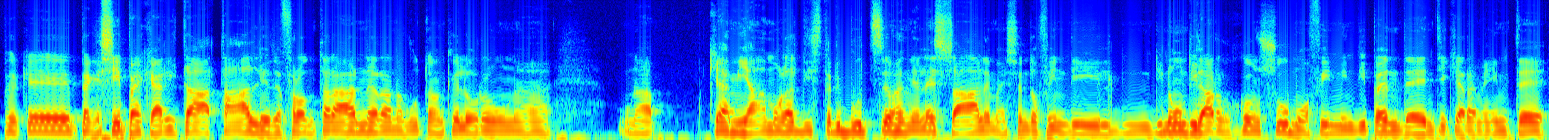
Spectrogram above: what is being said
Perché, perché sì, per carità, Tully e The Frontrunner hanno avuto anche loro una, una chiamiamola distribuzione nelle sale, ma essendo film di, di non di largo consumo, film indipendenti, chiaramente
